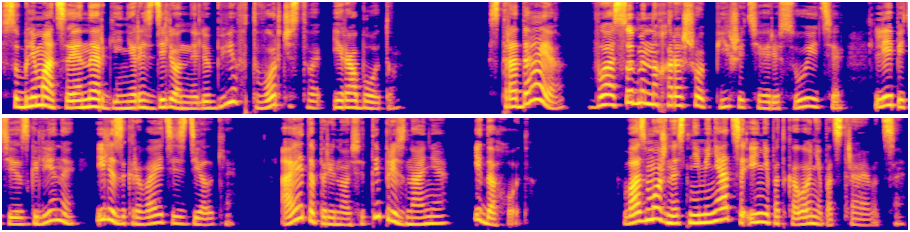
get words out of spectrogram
Сублимация энергии неразделенной любви в творчество и работу. Страдая, вы особенно хорошо пишете, рисуете, лепите из глины или закрываете сделки. А это приносит и признание, и доход. Возможность не меняться и ни под кого не подстраиваться.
